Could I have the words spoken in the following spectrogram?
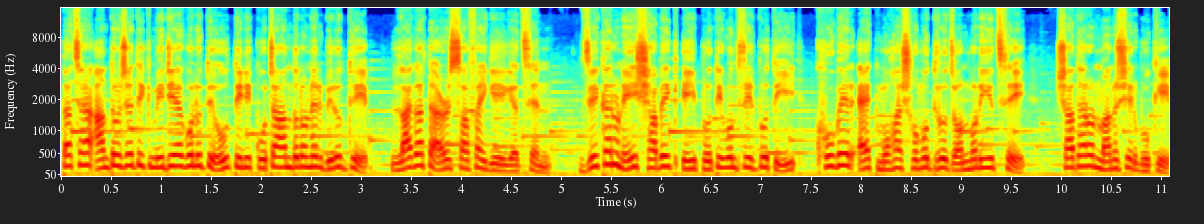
তাছাড়া আন্তর্জাতিক মিডিয়াগুলোতেও তিনি কোটা আন্দোলনের বিরুদ্ধে লাগাতার সাফাই গেয়ে গেছেন। যে কারণে সাবেক এই প্রতিমন্ত্রীর প্রতি ক্ষোভের এক মহাসমুদ্র জন্ম নিয়েছে সাধারণ মানুষের বুকে।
